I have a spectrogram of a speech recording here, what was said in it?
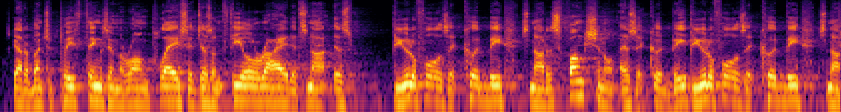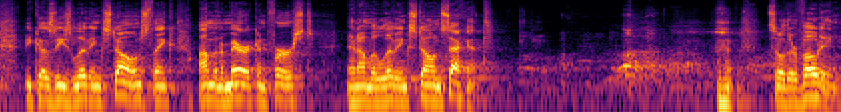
It's got a bunch of things in the wrong place. It doesn't feel right. It's not as beautiful as it could be. It's not as functional as it could be. Beautiful as it could be. It's not because these living stones think I'm an American first and I'm a living stone second. so they're voting.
